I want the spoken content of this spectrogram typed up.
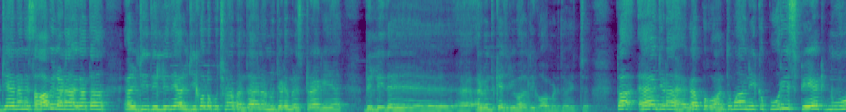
ਜੇ ਇਹਨਾਂ ਨੇ ਸਾਹ ਵੀ ਲੈਣਾ ਹੈਗਾ ਤਾਂ ਐਲਜੀ ਦਿੱਲੀ ਦੇ ਐਲਜੀ ਕੋਲੋਂ ਪੁੱਛਣਾ ਪੈਂਦਾ ਇਹਨਾਂ ਨੂੰ ਜਿਹੜੇ ਮਿਨਿਸਟਰ ਹੈਗੇ ਆ ਦਿੱਲੀ ਦੇ ਅਰਵਿੰਦ ਕੇਜਰੀਵਾਲ ਦੀ ਗਵਰਨਮੈਂਟ ਦੇ ਵਿੱਚ। ਤਾਂ ਇਹ ਜਿਹੜਾ ਹੈਗਾ ਭਗਵੰਤ ਮਾਨ ਇੱਕ ਪੂਰੀ ਸਟੇਟ ਨੂੰ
